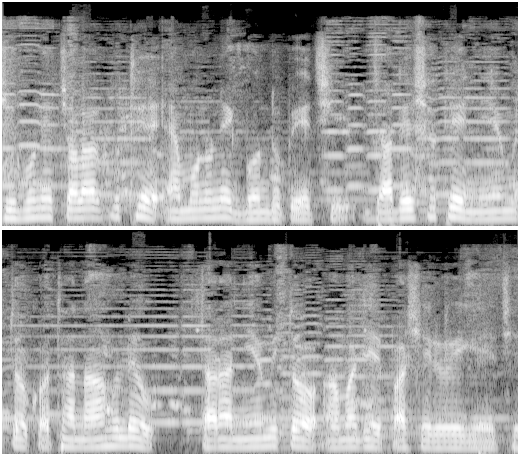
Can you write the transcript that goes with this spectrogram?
জীবনে চলার পথে এমন অনেক বন্ধু পেয়েছি, যাদের সাথে নিয়মিত কথা না হলেও তারা নিয়মিত আমাদের পাশে রয়ে গিয়েছে।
